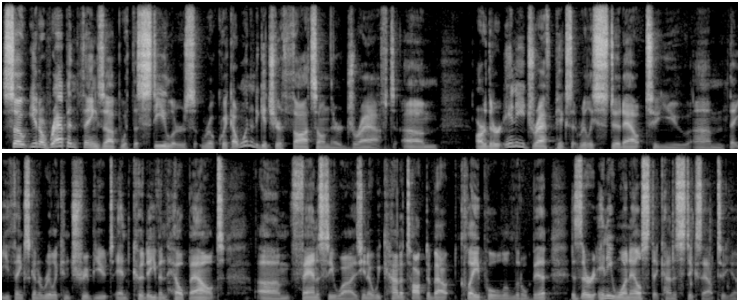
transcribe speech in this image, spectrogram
so, you know, wrapping things up with the Steelers real quick, I wanted to get your thoughts on their draft. Um, are there any draft picks that really stood out to you um, that you think is going to really contribute and could even help out um, fantasy wise? You know, we kind of talked about Claypool a little bit. Is there anyone else that kind of sticks out to you?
